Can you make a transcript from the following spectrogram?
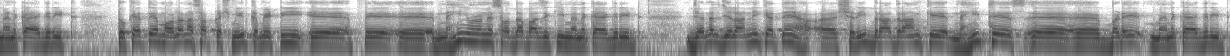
मैंने कहा एग्रीट तो कहते हैं, मौलाना साहब, कश्मीर कमेटी पे नहीं उन्होंने सौदाबाजी की, मैंने कहा एग्रीड जनरल जिलानी कहते हैं शरीफ बरदरान के नहीं थे बड़े, मैंने कहा एग्रीड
